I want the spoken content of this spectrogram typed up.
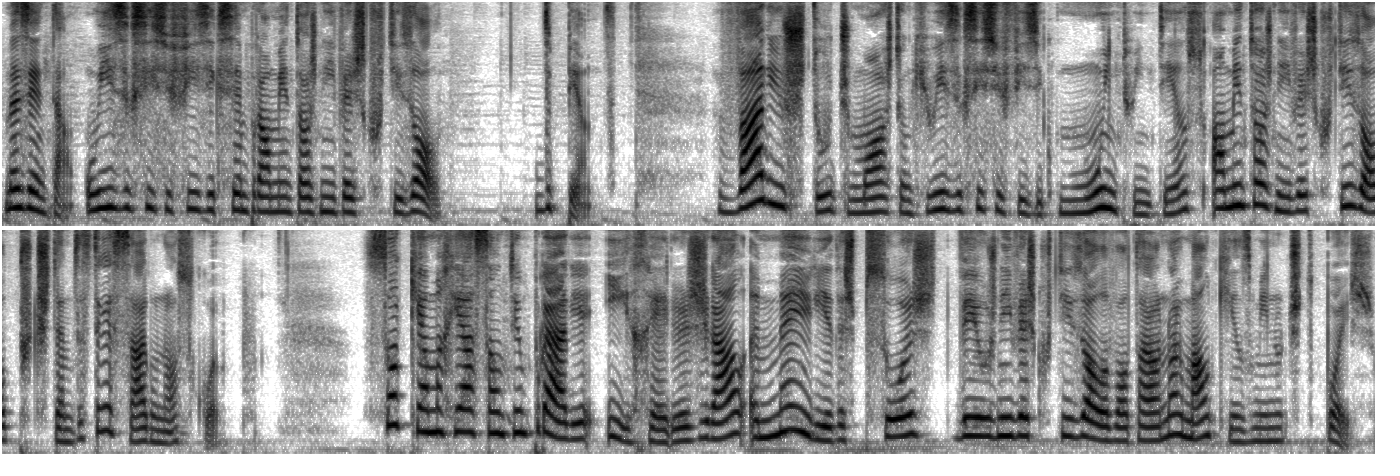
Mas então, o exercício físico sempre aumenta os níveis de cortisol? Depende. Vários estudos mostram que o exercício físico muito intenso aumenta os níveis de cortisol porque estamos a estressar o nosso corpo. Só que é uma reação temporária e, regra geral, a maioria das pessoas vê os níveis de cortisol a voltar ao normal 15 minutos depois.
